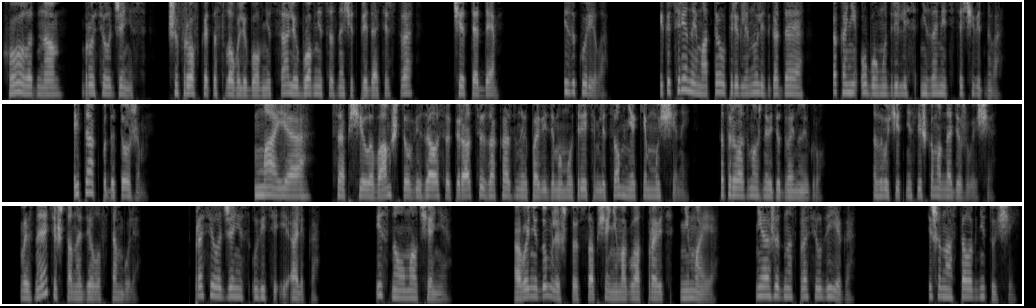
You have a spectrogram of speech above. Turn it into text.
«Холодно», — бросила Дженнис. «Шифровка — это слово «любовница», любовница значит предательство, ЧТД». И закурила. Екатерина и Матео переглянулись, гадая, как они оба умудрились не заметить очевидного. «Итак, подытожим. Майя сообщила вам, что ввязалась в операцию, заказанную, по-видимому, третьим лицом неким мужчиной, который, возможно, ведет двойную игру. Звучит не слишком обнадеживающе. Вы знаете, что она делала в Стамбуле?» Спросила Дженнис у Вити и Алика. И снова молчание. «А вы не думали, что это сообщение могла отправить не Майя?» Неожиданно спросил Диего. Тишина стала гнетущей.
